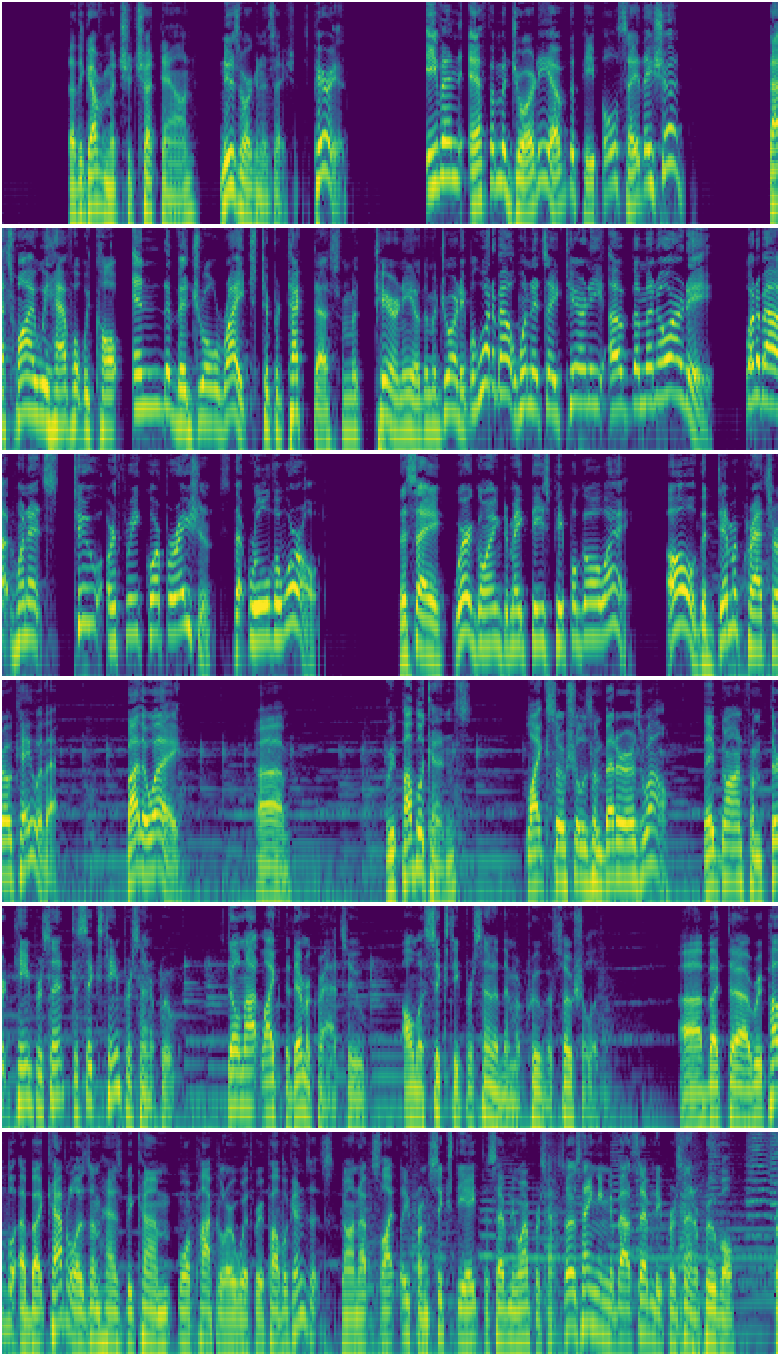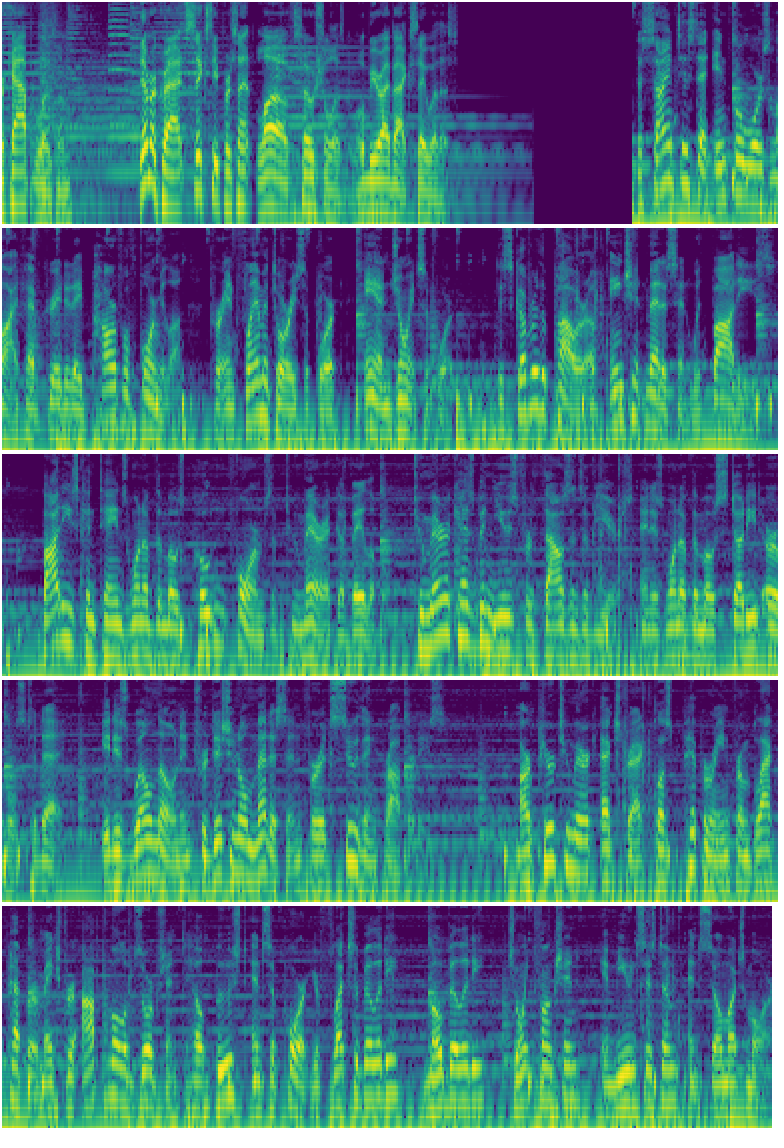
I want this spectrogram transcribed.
that the government should shut down news organizations, period. Even if a majority of the people say they should. That's why we have what we call individual rights to protect us from a tyranny of the majority. But what about when it's a tyranny of the minority? What about when it's two or three corporations that rule the world that say, we're going to make these people go away? Oh, the Democrats are okay with that. By the way, um, Republicans like socialism better as well. They've gone from 13% to 16% approval. Still not like the Democrats, who almost 60% of them approve of socialism. Uh, but uh, Repub- uh, but capitalism has become more popular with Republicans. It's gone up slightly from 68 to 71 percent. So it's hanging about 70 percent approval for capitalism. Democrats 60 percent love socialism. We'll be right back. Stay with us. The scientists at Infowars Life have created a powerful formula for inflammatory support and joint support. Discover the power of ancient medicine with Bodies. Bodies contains one of the most potent forms of turmeric available. Turmeric has been used for thousands of years and is one of the most studied herbals today. It is well known in traditional medicine for its soothing properties. Our pure turmeric extract plus piperine from black pepper makes for optimal absorption to help boost and support your flexibility, mobility, joint function, immune system, and so much more.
